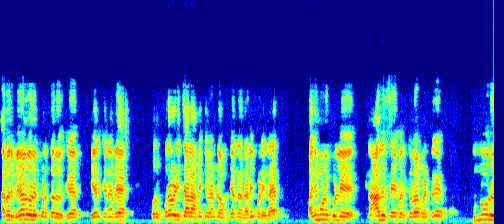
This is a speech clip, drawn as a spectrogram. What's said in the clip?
அது மாதிரி வேலூரை பொறுத்தளவுக்கு ஏற்கனவே ஒரு புறவழிச்சாலை அமைக்க வேண்டும் என்ற அந்த பதிமூணு புள்ளி நாலு சைபர் கிலோமீட்டரு முந்நூறு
